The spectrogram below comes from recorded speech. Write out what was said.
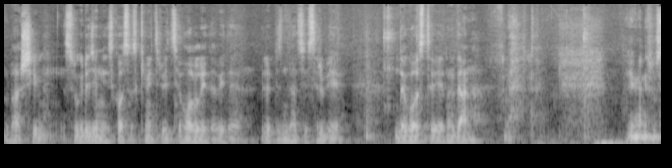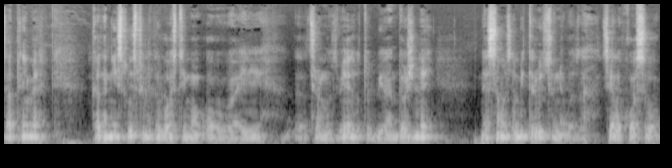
vaši sugrađani iz Kosovske Mitrovice volili da vide reprezentaciju Srbije da gostuje jednog dana? Imali smo sad primjer kada nismo uspjeli da gostimo ovaj, Crvenu zvezdu, to je bio jedan doživljaj, ne samo za Mitrovicu, nego za cijelo Kosovo.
